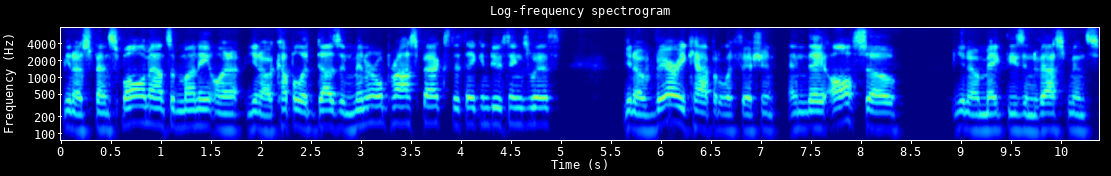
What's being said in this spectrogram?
you know, spend small amounts of money on, you know, a couple of dozen mineral prospects that they can do things with, you know, very capital efficient. And they also, you know, make these investments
